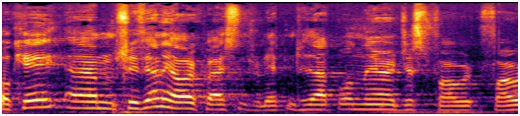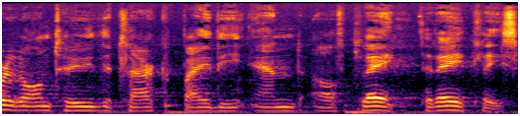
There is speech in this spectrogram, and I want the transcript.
Okay, um, so if any other questions relating to that one there, just forward, forward it on to the clerk by the end of play today, please.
